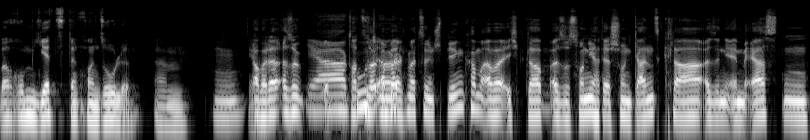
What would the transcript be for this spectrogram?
warum jetzt eine Konsole. Ähm, hm. Ja. Aber da, also ja, äh, trotzdem gut, sollten wir aber gleich mal zu den Spielen kommen, aber ich glaube, also Sony hat ja schon ganz klar, also in ihrem ersten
